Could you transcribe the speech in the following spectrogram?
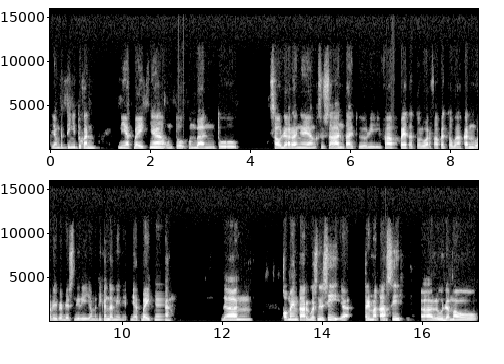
yang penting itu kan niat baiknya untuk membantu saudaranya yang kesusahan, entah itu di Fapet atau luar Fapet atau bahkan luar IPB sendiri. Yang penting kan dan niat baiknya. Dan komentar gue sendiri sih ya terima kasih. Uh, lu udah mau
